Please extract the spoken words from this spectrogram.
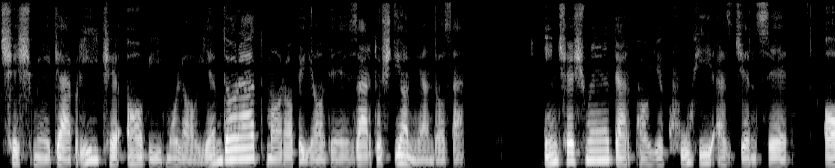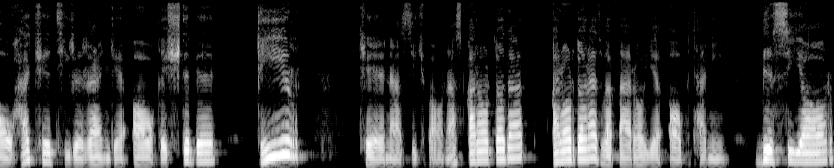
چشم گبری که آبی ملایم دارد ما را به یاد زردشتیان میاندازد. این چشمه در پای کوهی از جنس آهک تیره رنگ آغشته به قیر که نزدیک به آن است قرار دارد قرار دارد و برای آبتنی بسیار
